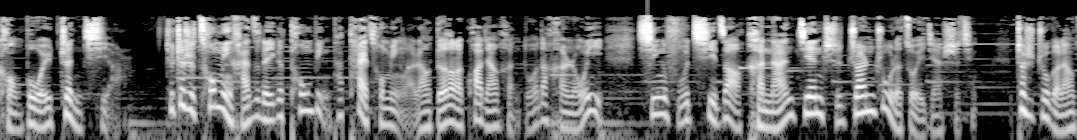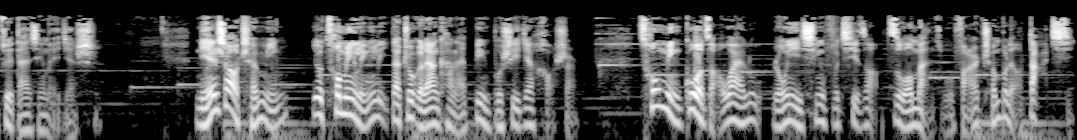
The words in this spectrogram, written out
恐不为正气耳。”就这是聪明孩子的一个通病，他太聪明了，然后得到的夸奖很多，他很容易心浮气躁，很难坚持专注的做一件事情。这是诸葛亮最担心的一件事。年少成名又聪明伶俐，在诸葛亮看来并不是一件好事儿。聪明过早外露，容易心浮气躁、自我满足，反而成不了大器。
